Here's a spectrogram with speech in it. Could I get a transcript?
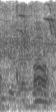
か。あ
